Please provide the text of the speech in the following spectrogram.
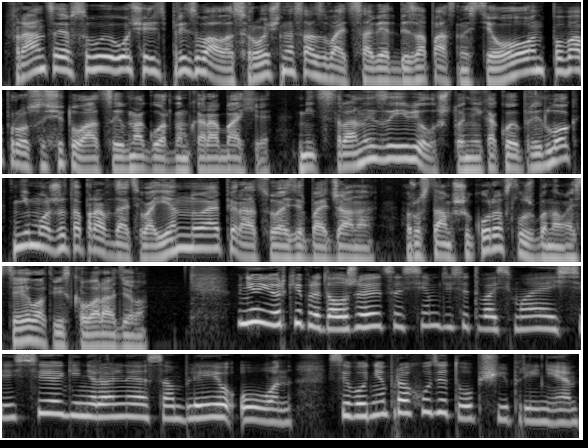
Франция, в свою очередь, призвала срочно созвать Совет Безопасности ООН по вопросу ситуации в Нагорном Карабахе. МИД страны заявил, что никакой предлог не может оправдать военную операцию Азербайджана. Рустам Шукуров, служба новостей Латвийского радио. В Нью-Йорке продолжается 78-я сессия Генеральной Ассамблеи ООН. Сегодня проходят общие прения.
